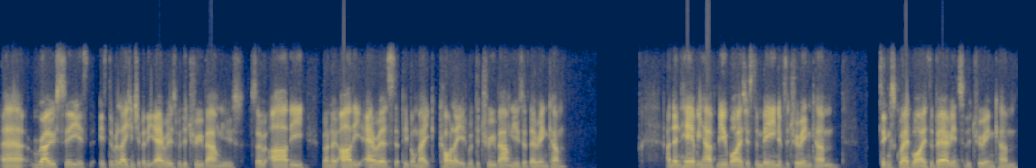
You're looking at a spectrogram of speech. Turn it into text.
Uh, rho C is is the relationship of the errors with the true values. So are the are the errors that people make correlated with the true values of their income? And then here we have mu y is just the mean of the true income, sigma squared y is the variance of the true income,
